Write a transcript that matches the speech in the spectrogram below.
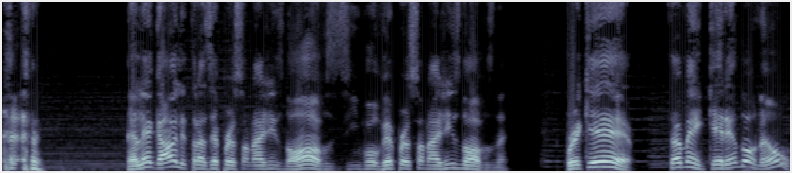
é legal ele trazer personagens novos, desenvolver personagens novos, né? Porque, também, querendo ou não,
